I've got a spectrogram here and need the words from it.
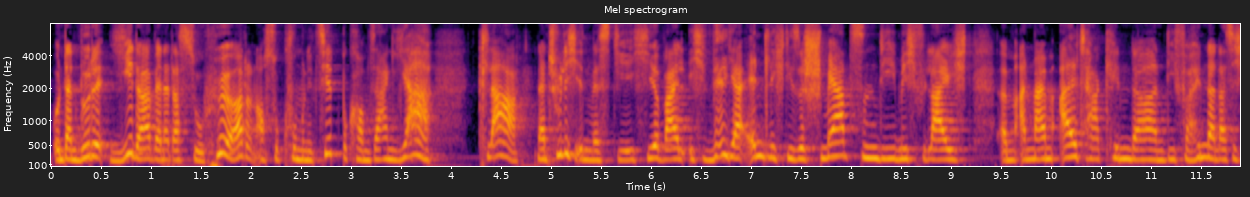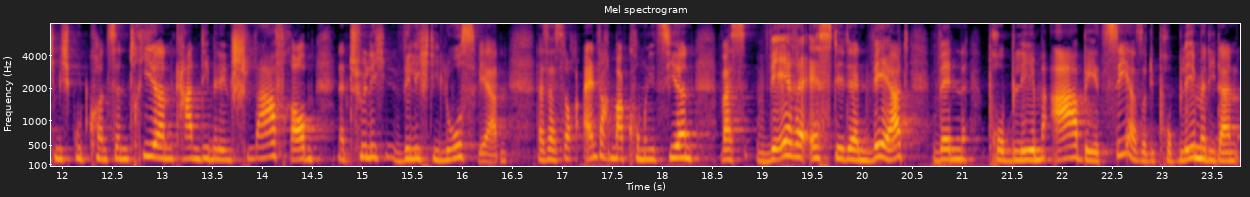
Und dann würde jeder, wenn er das so hört und auch so kommuniziert bekommt, sagen, ja, Klar, natürlich investiere ich hier, weil ich will ja endlich diese Schmerzen, die mich vielleicht ähm, an meinem Alltag hindern, die verhindern, dass ich mich gut konzentrieren kann, die mir den Schlaf rauben. Natürlich will ich die loswerden. Das heißt doch einfach mal kommunizieren, was wäre es dir denn wert, wenn Problem A, B, C, also die Probleme, die dein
